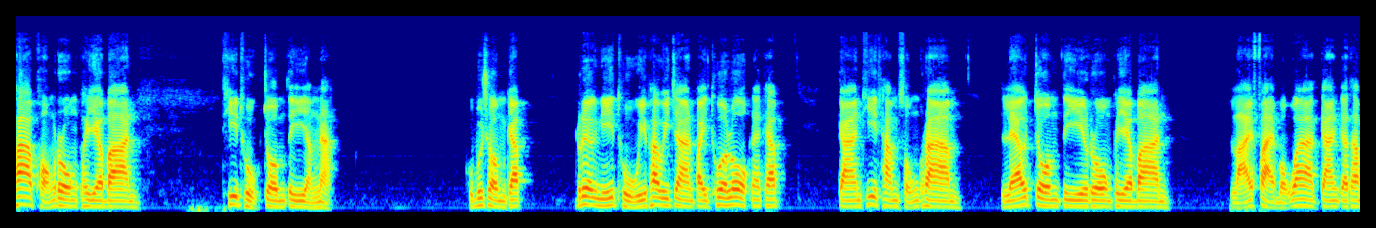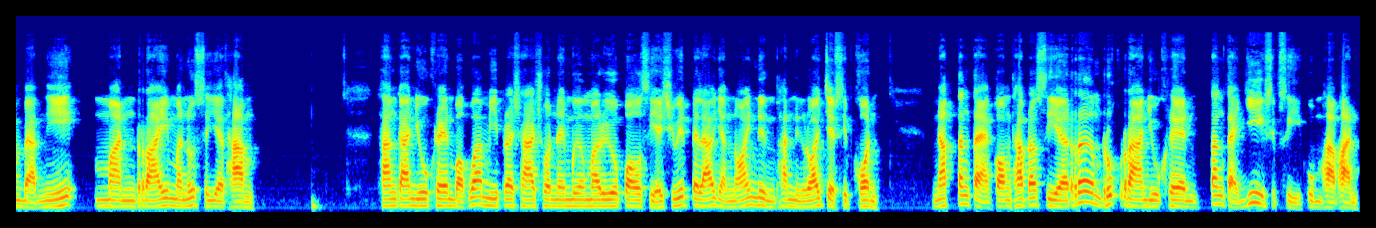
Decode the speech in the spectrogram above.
ภาพของโรงพยาบาล ที่ถูกโจมตีอย่างหนัก คุณผู้ชมครับ เรื่องนี้ถูกวิพากษ์วิจารณ์ไปทั่วโลกนะครับ การที่ทำสงคราม แล้วโจมตีโรงพยาบาล หลายฝ่ายบอกว่าการกระทำแบบนี้มันไร้มนุษยธรรม ทางการยูเครนบอกว่ามีประชาชนในเมืองมาริโอโปลเสียชีวิตไปแล้วอย่างน้อย 1,170 คน นับตั้งแต่กองทัพรัสเซียเริ่มรุกรานยูเครนตั้งแต่ 24 กุมภาพันธ์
